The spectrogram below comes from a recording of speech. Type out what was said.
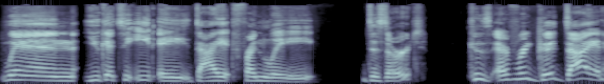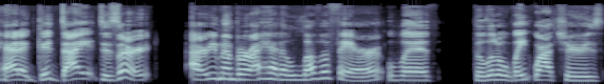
when you get to eat a diet friendly dessert, because every good diet had a good diet dessert. I remember I had a love affair with the little Weight Watchers.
